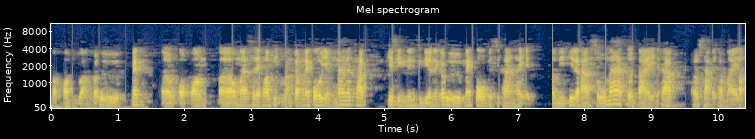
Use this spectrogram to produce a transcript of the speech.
ตอบความผิดหวังก็คือ Mac เอ่อออกความเอ่อออกมาแสดงความผิดหวังกับ Mac Pro อย่างมากนะครับเพียงสิ่งหนึ่งสิ่งเดียวนั่นก็คือ Mac Pro เป็นสินค้าไฮเอ็นตอนนี้ที่ราคาสูงมากเกินไปนะครับเราสั่งไปทำไมหรอ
